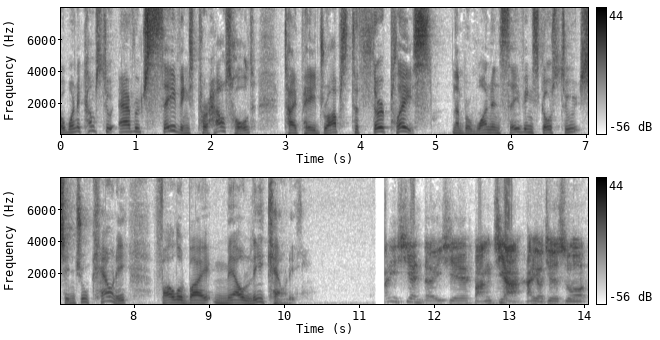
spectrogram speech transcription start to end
But when it comes to average savings per household, Taipei drops to third place. Number one in savings goes to Hsinchu County, followed by Miaoli County. 苗栗县的一些房价，还有就是说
